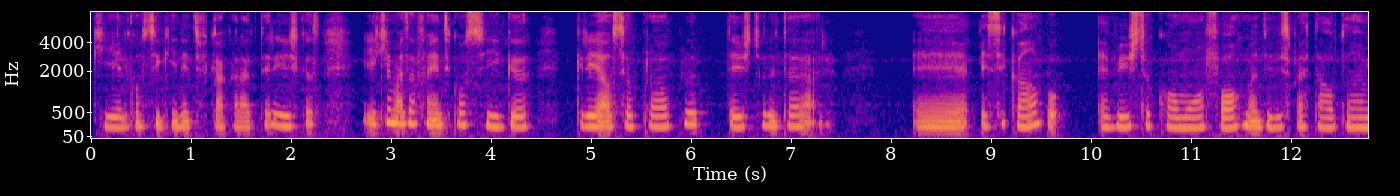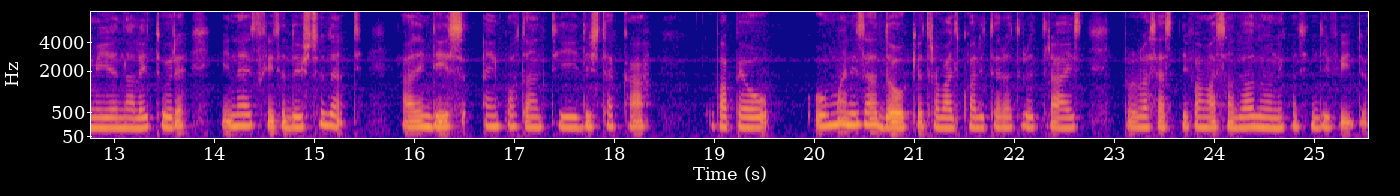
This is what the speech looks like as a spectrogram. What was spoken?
que ele consiga identificar características e que mais à frente consiga criar o seu próprio texto literário. É, esse campo é visto como uma forma de despertar autonomia na leitura e na escrita do estudante. Além disso, é importante destacar o papel humanizador que o trabalho com a literatura traz para o processo de formação do aluno enquanto indivíduo,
